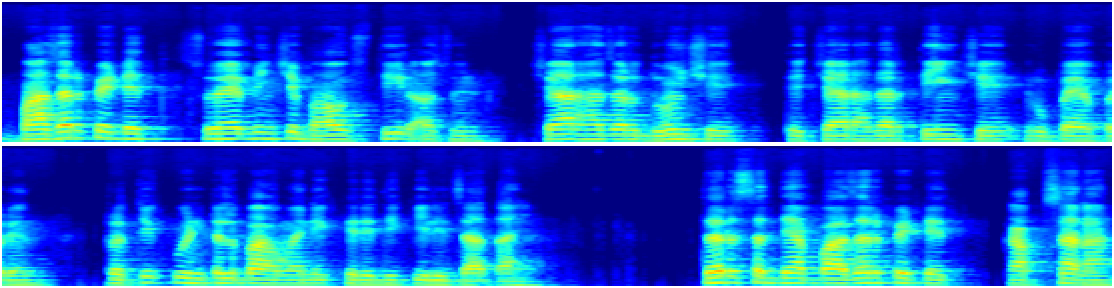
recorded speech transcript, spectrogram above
बाजारपेठेत सोयाबीनचे भाव स्थिर असून चार हजार दोनशे ते चार हजार तीनशे रुपयापर्यंत प्रति क्विंटल भावाने खरेदी केली जात आहे. तर सध्या बाजारपेठेत कापसाला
